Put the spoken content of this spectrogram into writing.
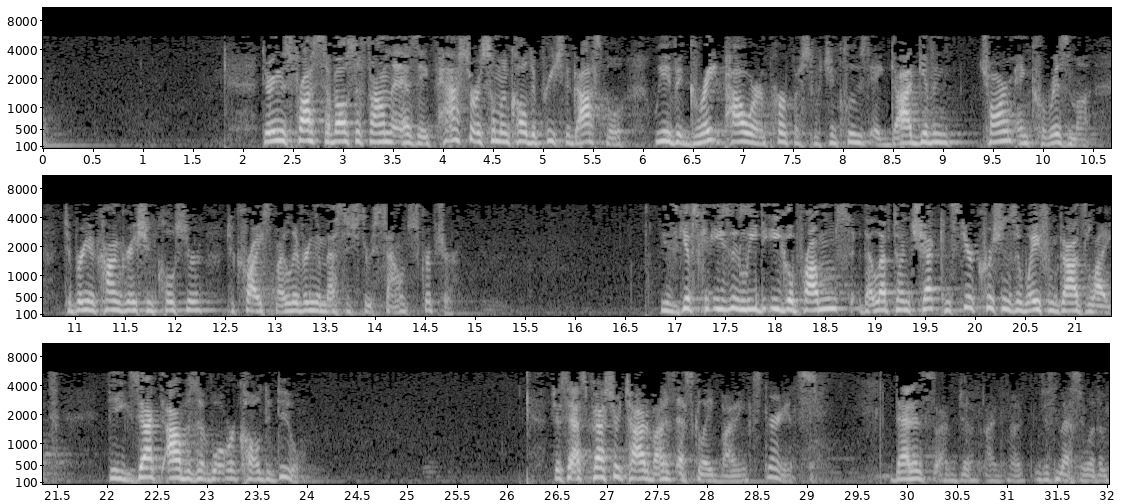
During this process, I've also found that as a pastor or someone called to preach the gospel, we have a great power and purpose, which includes a God given charm and charisma to bring a congregation closer to Christ by delivering a message through sound scripture. These gifts can easily lead to ego problems that, left unchecked, can steer Christians away from God's light, the exact opposite of what we're called to do. Just ask Pastor Todd about his Escalade buying experience. That is, I'm just, I'm just messing with him.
